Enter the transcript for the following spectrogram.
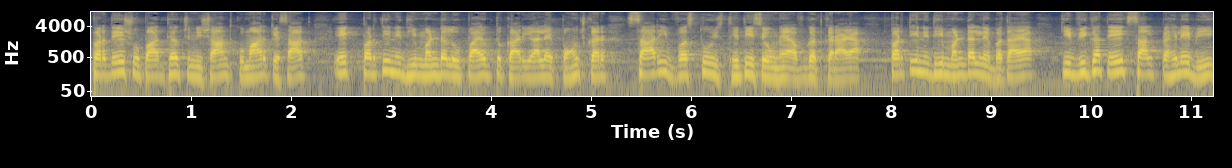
प्रदेश उपाध्यक्ष निशांत कुमार के साथ एक प्रतिनिधि मंडल उपायुक्त कार्यालय पहुंचकर सारी वस्तु स्थिति से उन्हें अवगत कराया। प्रतिनिधि मंडल ने बताया कि विगत एक साल पहले भी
